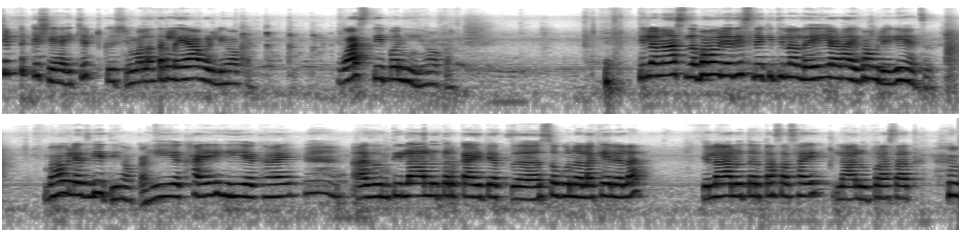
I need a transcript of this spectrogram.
चिटकशी आहे चिटकशी. मला तर लय आवडली हो का. वाचती पण ही हो का. तिला ना असलं बाहुल्या दिसले की तिला लय याड आहे बाहुल्या घ्यायचं. बाहुल्याच घेते हो का. ही एक आहे ही एक आहे. अजून ती लालू तर काय त्याच सगुणाला केलेला. ते लालू तर तसाच आहे लालू प्रसाद.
